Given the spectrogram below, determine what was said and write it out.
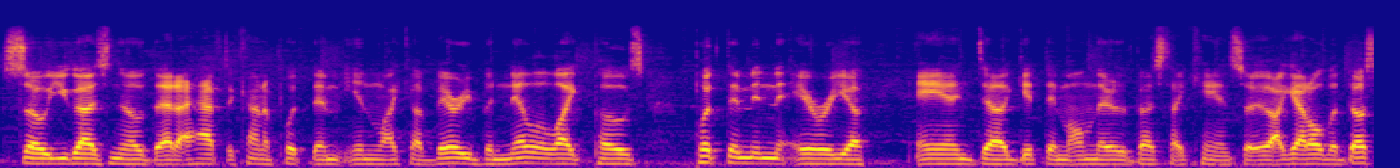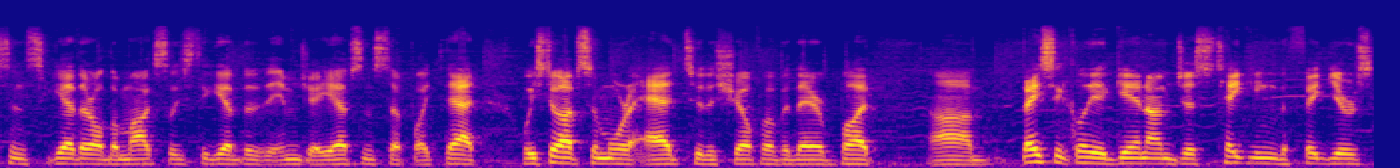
So you guys know that I have to kind of put them in like a very vanilla-like pose, put them in the area, and uh, get them on there the best I can. So I got all the Dustins together, all the Moxleys together, the MJFs and stuff like that. We still have some more to add to the shelf over there, but um, basically, again, I'm just taking the figures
